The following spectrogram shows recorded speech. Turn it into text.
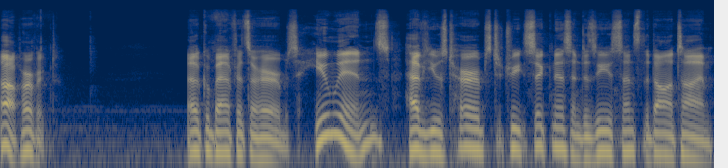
Oh, perfect. Medical benefits of herbs. Humans have used herbs to treat sickness and disease since the dawn of time.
